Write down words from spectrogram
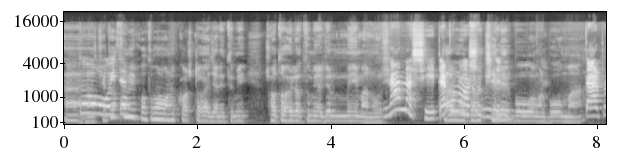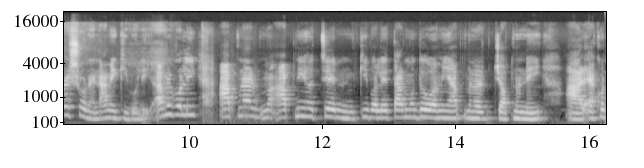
হ্যাঁ তো হ্যাঁ, ওইটা- তুমি তোমার অনেক কষ্ট হয় জানি। তুমি শত হইল তুমি একজন মেয়ে মানুষ। না না সেটা কোনো অসুবিধা ছেলের নেই। বউ আমার বৌমা তারপরে শোনেন আমি কি বলি? আমি বলি আপনার আপনি হচ্ছে কি বলে তার মধ্যেও আমি আপনার যত্ন নেই। আর এখন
